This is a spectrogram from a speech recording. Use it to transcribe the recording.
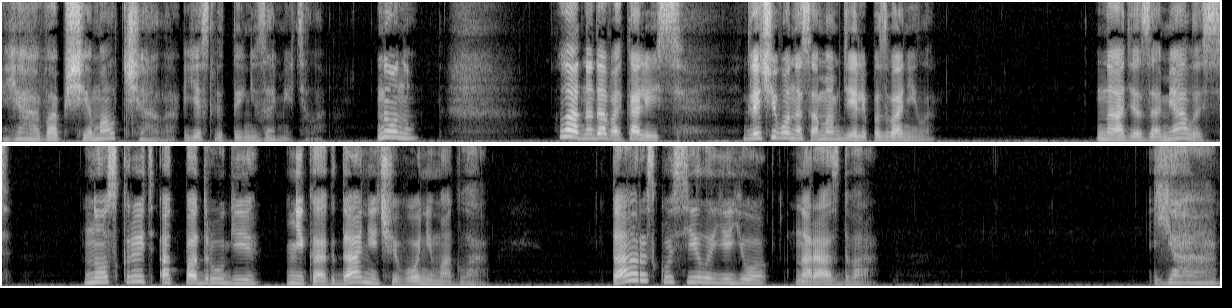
Я вообще молчала, если ты не заметила. Ну-ну. Ладно, давай, колись. Для чего на самом деле позвонила? Надя замялась, но скрыть от подруги никогда ничего не могла. Та раскусила ее на раз-два. «Я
